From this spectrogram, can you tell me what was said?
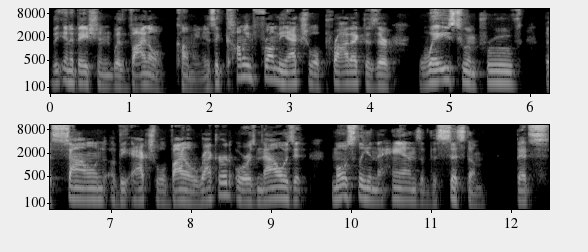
the innovation with vinyl coming? Is it coming from the actual product? Is there ways to improve the sound of the actual vinyl record, or is now is it mostly in the hands of the system that's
